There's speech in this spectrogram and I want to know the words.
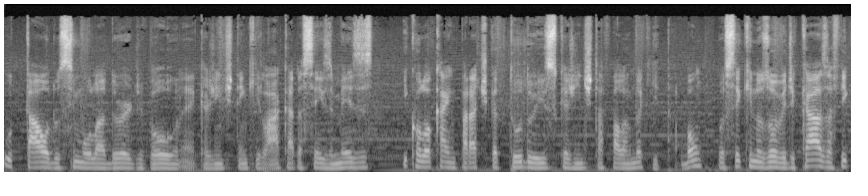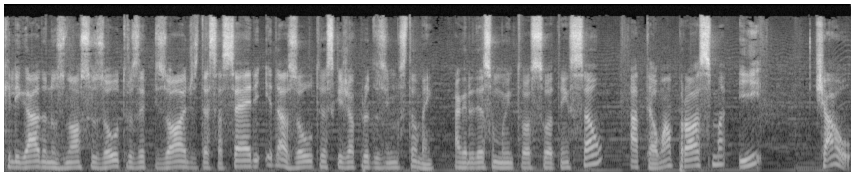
o tal do simulador de voo, né? Que a gente tem que ir lá a cada seis meses e colocar em prática tudo isso que a gente está falando aqui, tá bom? Você que nos ouve de casa, fique ligado nos nossos outros episódios dessa série e das outras que já produzimos também. Agradeço muito a sua atenção, até uma próxima e tchau!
